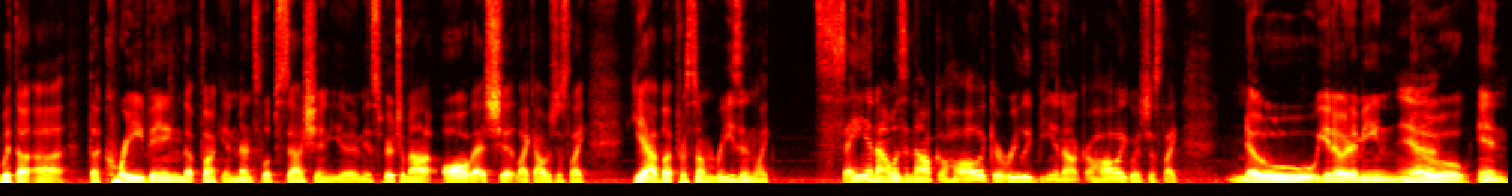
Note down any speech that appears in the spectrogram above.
with the uh, the craving, the fucking mental obsession. You know what I mean? The spiritual malady, all that shit. Like I was just like, yeah. But for some reason, like saying I was an alcoholic or really being an alcoholic was just like, no. You know what I mean? Yeah. No. And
